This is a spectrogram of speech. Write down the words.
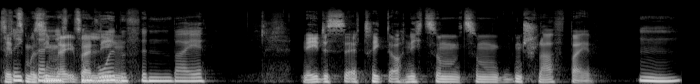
Trägt Jetzt muss dann ich mal nicht zum überlegen. Wohlbefinden bei. Nee, das trägt auch nicht zum, zum guten Schlaf bei. Und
